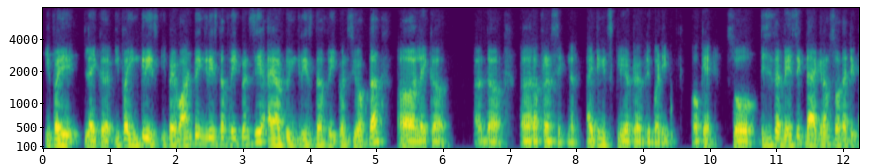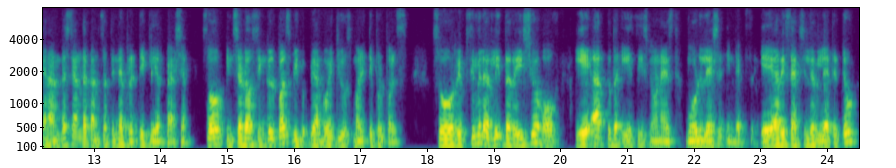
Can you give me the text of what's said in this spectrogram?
If I like, uh, if I increase, if I want to increase the frequency, I have to increase the frequency of the uh, like uh, uh, the uh, reference signal. I think it's clear to everybody. Okay, so this is a basic diagram so that you can understand the concept in a pretty clear fashion. So instead of single pulse, we, we are going to use multiple pulse. So similarly, the ratio of AR to the AC is known as modulation index. AR is actually related to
